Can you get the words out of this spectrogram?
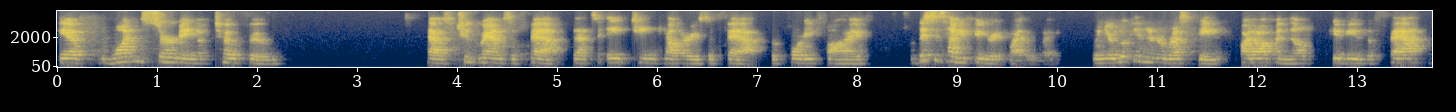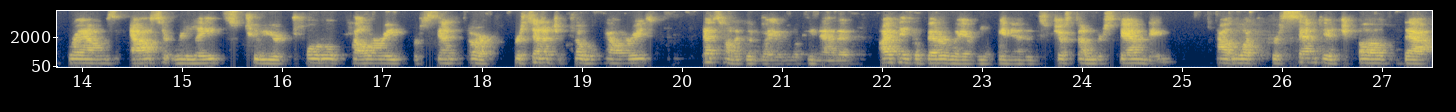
If one serving of tofu has two grams of fat, that's 18 calories of fat for 45. This is how you figure it, by the way. When you're looking at a recipe, quite often they'll give you the fat grams as it relates to your total calorie percent or percentage of total calories. That's not a good way of looking at it. I think a better way of looking at it is just understanding how what percentage of that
